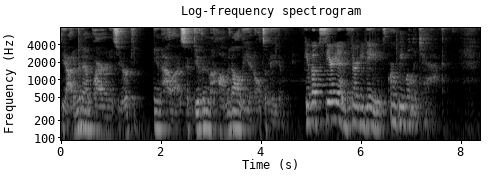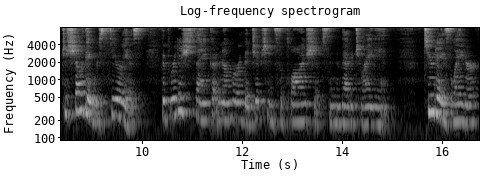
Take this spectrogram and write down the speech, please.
The Ottoman Empire and its European allies had given Muhammad Ali an ultimatum. Give up Syria in 30 days, or we will attack. To show they were serious, the British sank a number of Egyptian supply ships in the Mediterranean. Two days later,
